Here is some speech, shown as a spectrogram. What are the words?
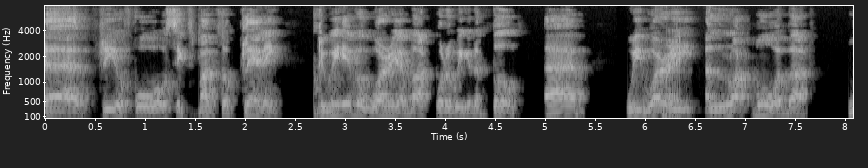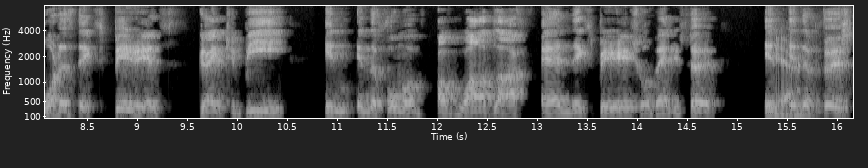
uh, three or four or six months of planning do we ever worry about what are we going to build. Um, we worry a lot more about what is the experience going to be in in the form of, of wildlife and the experiential value. So, in, Yeah. in the first,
